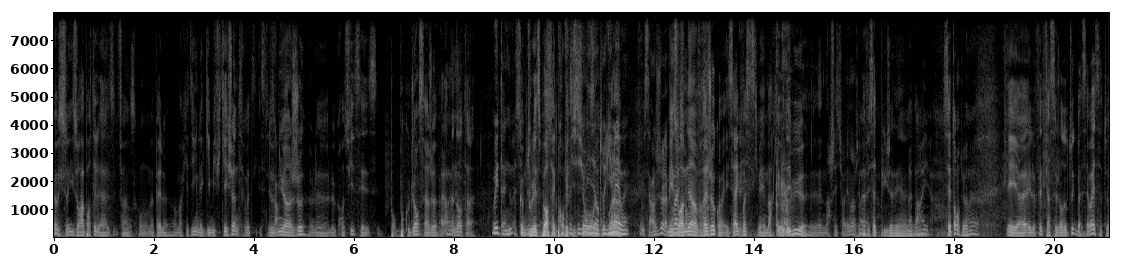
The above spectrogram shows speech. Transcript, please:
Ouais, parce qu'ils ont, ils ont rapporté la, enfin, ce qu'on appelle en marketing la gamification. C'est, devenu un jeu. Le, le CrossFit, c'est, pour beaucoup de gens, c'est un jeu. Alors Ouais. maintenant, t'as- Oui, t'as une- c'est Comme de- tous les sports, t'as c'est une compétition entre guillemets, voilà. ouais. Mais c'est un jeu là. mais ils ont amené un vrai jeu, quoi. Et c'est vrai que moi, c'est ce qui m'avait marqué au début, euh, marcher sur les mains. J'ai Ouais. pas fait ça depuis que j'avais euh, Bah, pareil. 7 ans, tu vois. Ouais. Et, euh, et le fait de faire ce genre de truc, bah, ça, ouais, ça, te,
